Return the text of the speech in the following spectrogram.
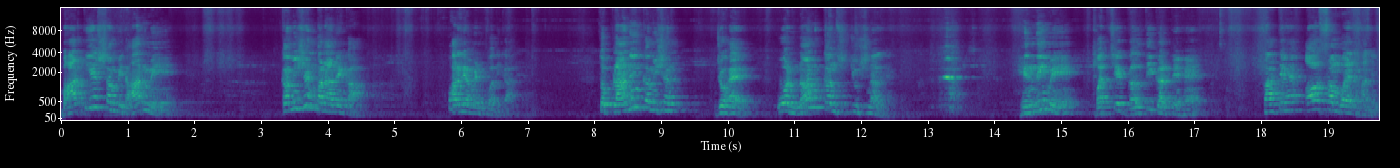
भारतीय संविधान में कमीशन बनाने का पार्लियामेंट को अधिकार है। तो प्लानिंग कमीशन जो है, वो नॉन कॉन्स्टिट्यूशनल है। हिंदी में बच्चे गलती करते हैं, कहते हैं असंवैधानिक,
